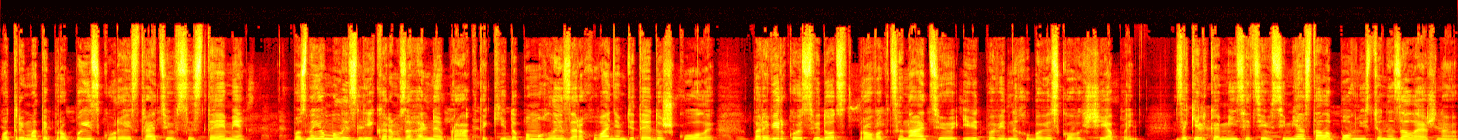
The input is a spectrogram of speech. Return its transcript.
отримати прописку, реєстрацію в системі. Познайомили з лікарем загальної практики, допомогли з зарахуванням дітей до школи, перевіркою свідоцтв про вакцинацію і відповідних обов'язкових щеплень. За кілька місяців сім'я стала повністю незалежною.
